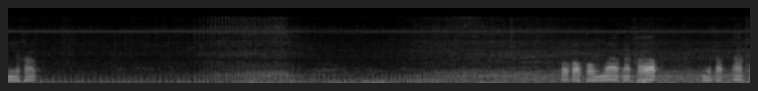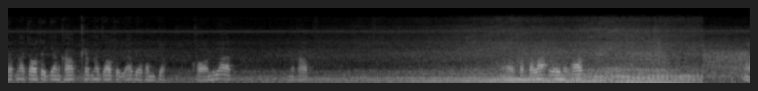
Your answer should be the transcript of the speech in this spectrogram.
นี่นะครับ ก็ขอบคุณมากนะครับนี่ครับอ่าแคปหน้าจอเสร็จยังครับ แคปหน้าจอเสร็จแล้วเดี๋ยวผมจะขออนุญาตนะครับสักการะเลยนะครับอ่า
